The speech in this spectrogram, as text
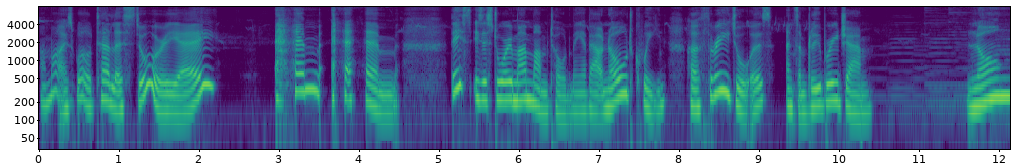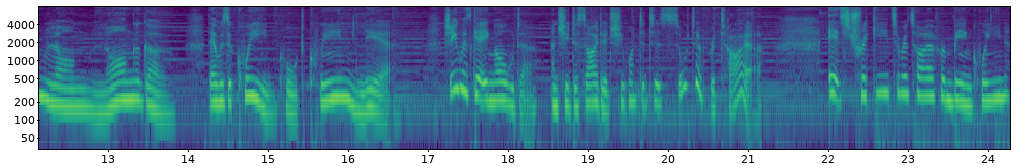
I might as well tell a story, eh? Ahem, ahem. This is a story my mum told me about an old queen, her three daughters, and some blueberry jam. Long, long, long ago, there was a queen called Queen Lear. She was getting older and she decided she wanted to sort of retire. It's tricky to retire from being queen.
